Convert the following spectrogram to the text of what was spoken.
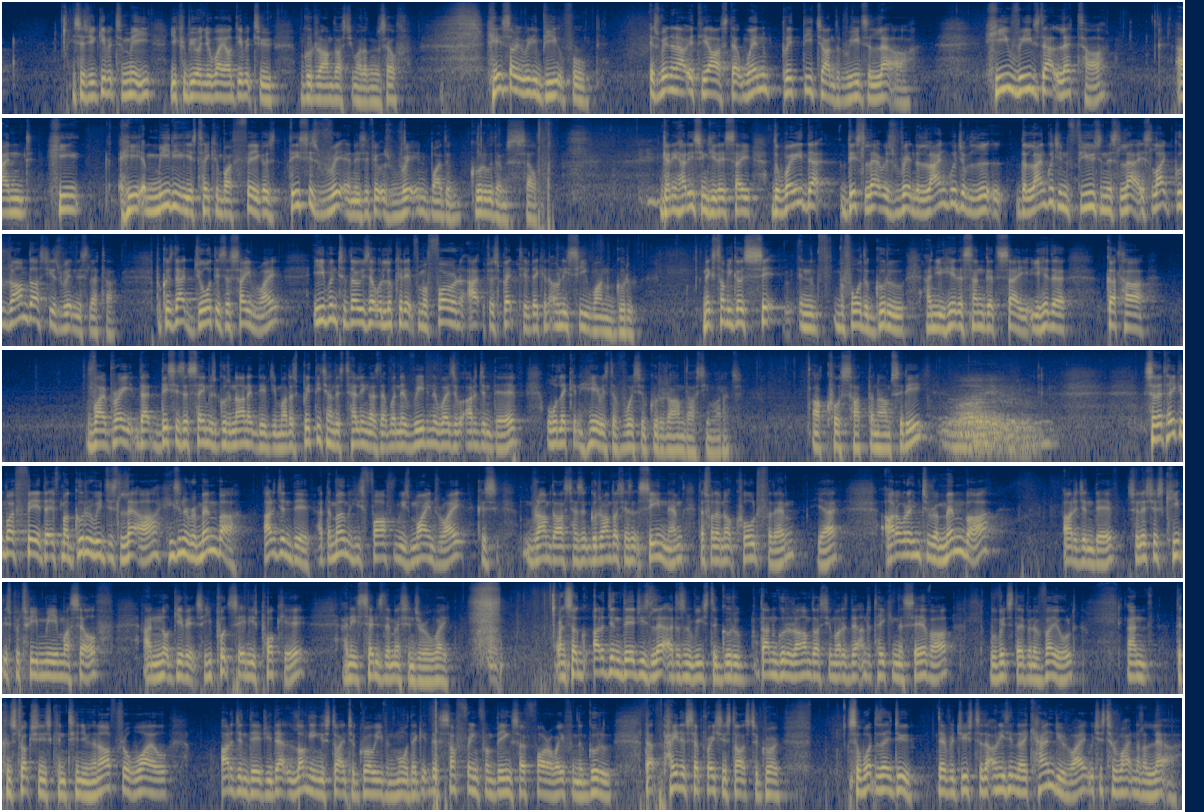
he says, You give it to me, you can be on your way, I'll give it to Guru Ram Das himself. Here's something really beautiful it's written in our Itihas that when Priti Chand reads a letter, he reads that letter and he he immediately is taken by fear. He goes, This is written as if it was written by the Guru themselves. Gyani Hari Singh they say the way that this letter is written, the language of the language infused in this letter, it's like Guru Ram Das has written this letter. Because that jot is the same, right? Even to those that would look at it from a foreign perspective, they can only see one Guru. Next time you go sit in, before the Guru and you hear the Sangat say, you hear the Katha vibrate that this is the same as Guru Nanak Dev Ji Maharaj. Priti Chand is telling us that when they're reading the words of Arjan Dev, all they can hear is the voice of Guru Ram Das Ji Maharaj. Akho Satanam Sri. So they're taken by fear that if my Guru reads this letter, he's going to remember Arjan Dev, at the moment, he's far from his mind, right? Because Ramdas hasn't, Guru Ramdas hasn't seen them. That's why they've not called for them. Yeah. I don't want him to remember Arjan Dev. So let's just keep this between me and myself and not give it. So he puts it in his pocket and he sends the messenger away. And so Arjan Devji's letter doesn't reach the Guru. Dan Guru Ramdas Maharaj, they're undertaking the seva with which they've been availed. And the construction is continuing. And after a while, Arjan Devji, that longing is starting to grow even more. They get, they're suffering from being so far away from the Guru. That pain of separation starts to grow. So what do they do? They're reduced to the only thing that they can do, right, which is to write another letter.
